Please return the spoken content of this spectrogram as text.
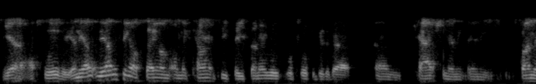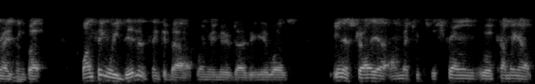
Yeah, absolutely. And the other, the other thing I'll say on, on the currency piece, I know we'll, we'll talk a bit about um, cash and, and fundraising, but one thing we didn't think about when we moved over here was in Australia, our metrics were strong. We were coming up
